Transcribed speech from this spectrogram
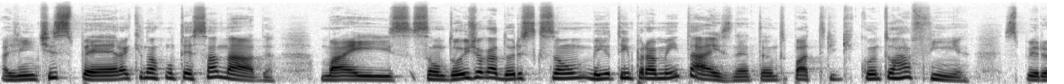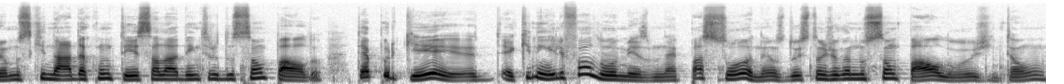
A gente espera que não aconteça nada, mas são dois jogadores que são meio temperamentais, né? Tanto o Patrick quanto o Rafinha. Esperamos que nada aconteça lá dentro do São Paulo. Até porque é que nem ele falou mesmo, né? Passou, né? Os dois estão jogando no São Paulo hoje, então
